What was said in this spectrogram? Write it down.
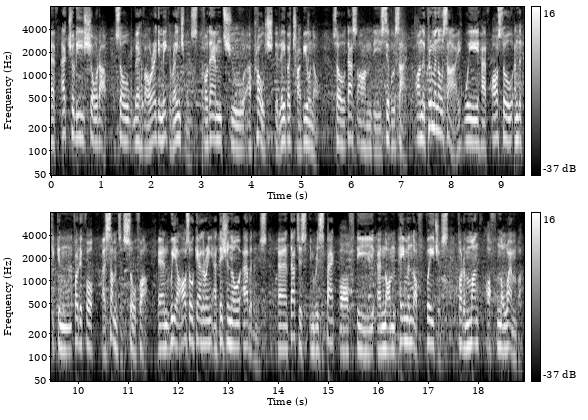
have actually showed up, so we have already made arrangements for them to approach the labor tribunal. So that's on the civil side. On the criminal side, we have also undertaken 34 uh, summonses so far, and we are also gathering additional evidence. And that is in respect of the uh, non-payment of wages for the month of November.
